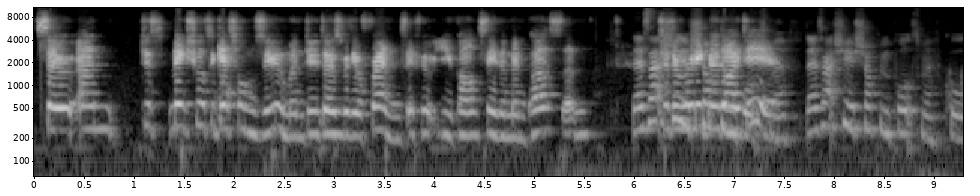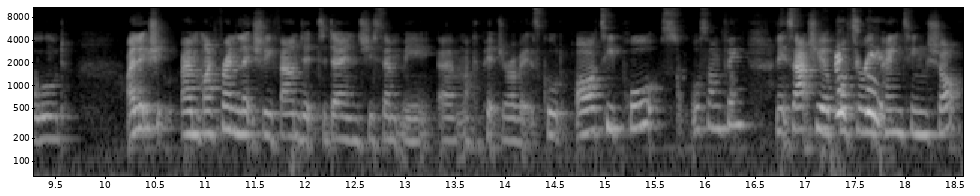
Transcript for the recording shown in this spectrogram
So and just make sure to get on Zoom and do those with your friends if you, you can't see them in person. There's actually a, really shop good in idea. Portsmouth. There's actually a shop in Portsmouth called. I literally, um, my friend literally found it today, and she sent me um, like a picture of it. It's called Artie Ports or something, and it's actually a pottery painting shop.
